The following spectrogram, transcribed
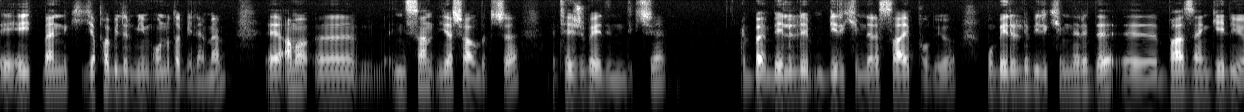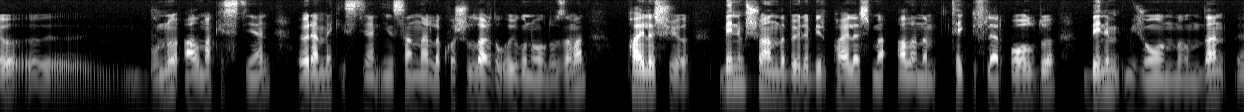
eğitmenlik yapabilir miyim onu da bilemem. E, ama e, insan yaş aldıkça, tecrübe edindikçe belirli birikimlere sahip oluyor. Bu belirli birikimleri de e, bazen geliyor e, bunu almak isteyen, öğrenmek isteyen insanlarla koşullarda uygun olduğu zaman paylaşıyor. Benim şu anda böyle bir paylaşma alanım, teklifler oldu. Benim yoğunluğumdan e,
